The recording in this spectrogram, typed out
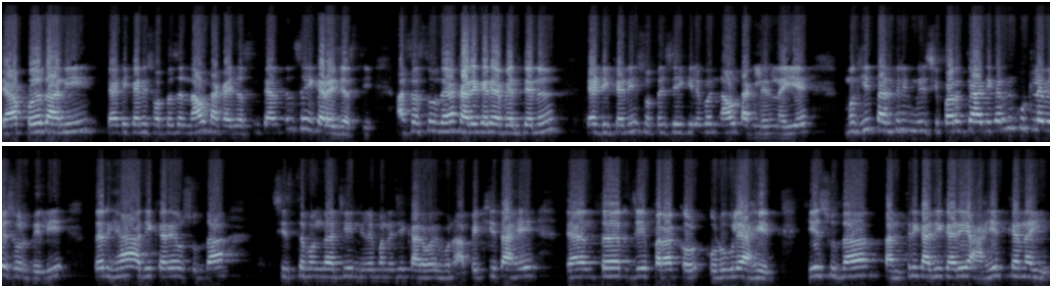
त्या पद आणि त्या ठिकाणी स्वतःचं नाव टाकायचं असतं त्यानंतर सही करायची असते. असं असतं त्या कार्यकारी अभियंत्यानं त्या ठिकाणी स्वतः सही केली पण नाव टाकलेलं नाहीये. मग ही तांत्रिक शिफारस त्या अधिकाऱ्याने कुठल्या बेसवर दिली? तर ह्या अधिकाऱ्यावर सुद्धा शिस्तभंगाची निलंबनाची कारवाई होणं अपेक्षित आहे. त्यानंतर जे पराग कोडुगले आहेत हे सुद्धा तांत्रिक अधिकारी आहेत का नाही?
